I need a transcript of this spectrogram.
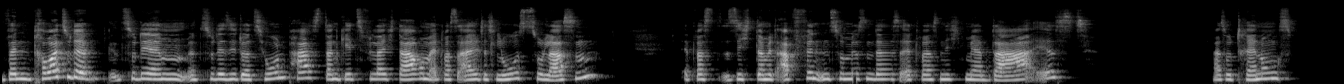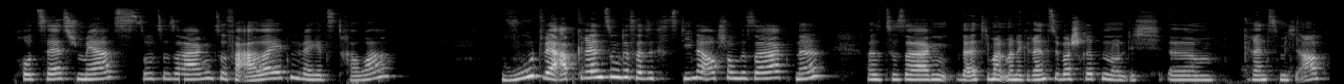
wenn Trauer zu der zu dem zu der Situation passt, dann geht es vielleicht darum, etwas Altes loszulassen, etwas sich damit abfinden zu müssen, dass etwas nicht mehr da ist. Also Trennungs Prozess Schmerz sozusagen zu verarbeiten, wäre jetzt Trauer. Wut wäre Abgrenzung, das hatte Christine auch schon gesagt, ne? Also zu sagen, da hat jemand meine Grenze überschritten und ich ähm, grenze mich ab.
